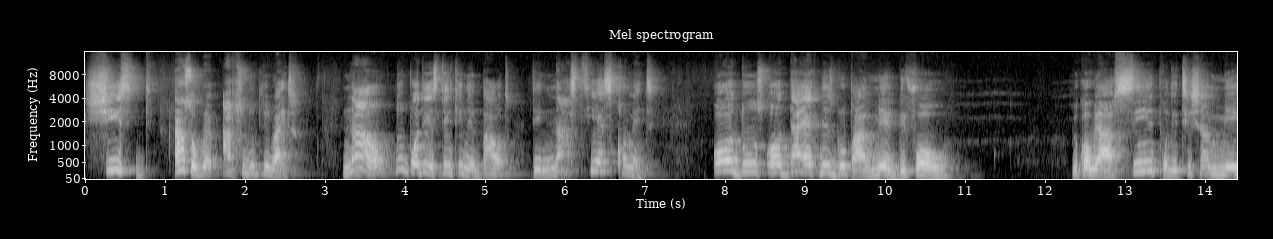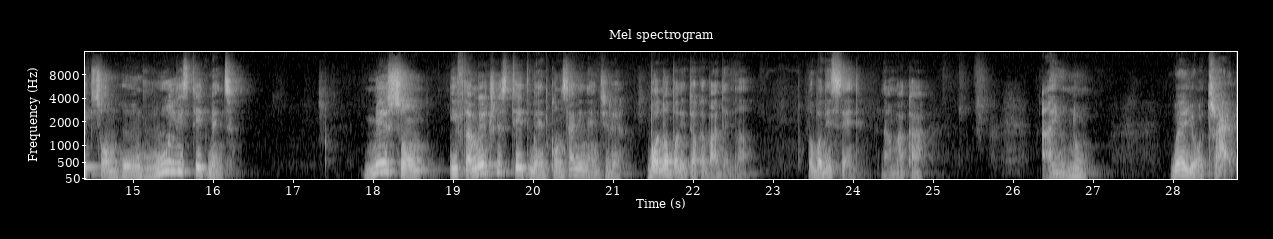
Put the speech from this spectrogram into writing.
she's also absolutely right. Now nobody is thinking about the nastiest comment. All those other ethnic group have made before oh. because we have seen politicians make some unruly statement. Made some inflammatory statement concerning nigeria. But nobody talk about them now. Nobody send na maka and you know when your tribe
